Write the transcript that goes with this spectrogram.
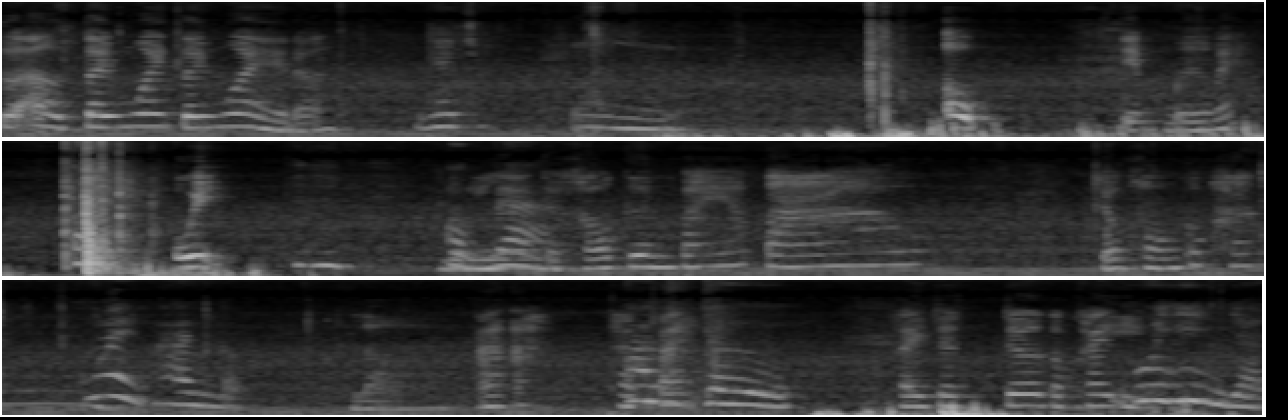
ตัวเอ้าต่อยมวยต่อยมวยเหรอเดี๋ยวอืมโอ้เจ็บมือไหมตบอุ๊ยกรุดนหแรน้างกับเขาเกินไปหรือเปล่า เจ้าของก็พัง ไม่พันหรอกเหรออะอะถัดถ้าไปเจอใครจะเจอกับใครอีก ผู้ยิ่งใหญ่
